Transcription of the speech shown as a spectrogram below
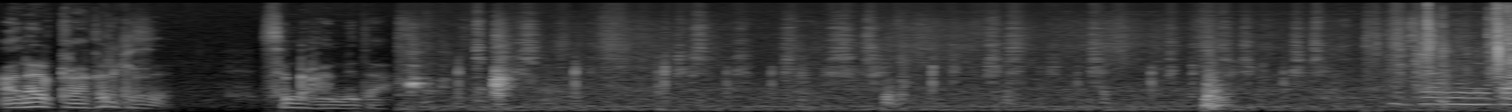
않을까 그렇게 생각합니다. 감사합니다.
